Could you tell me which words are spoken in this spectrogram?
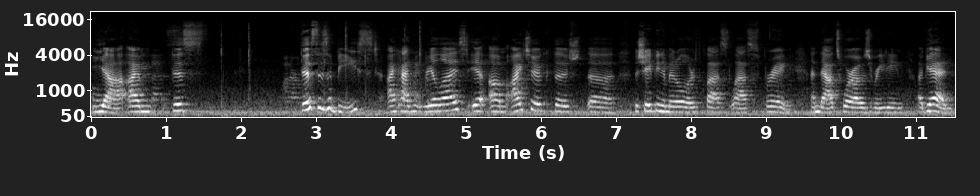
the? Yeah, I'm. This this is a beast. I hadn't realized it. Um, I took the uh, the Shaping of Middle Earth class last spring, and that's where I was reading again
